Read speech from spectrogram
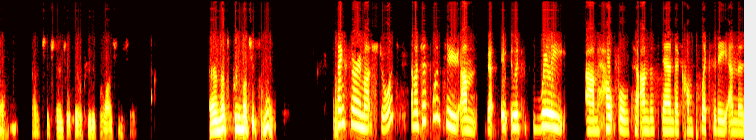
a, a substantial therapeutic relationship. And that's pretty much it for me. Thanks very much, George. And I just want to, um, it, it, was really um, helpful to understand the complexity and the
